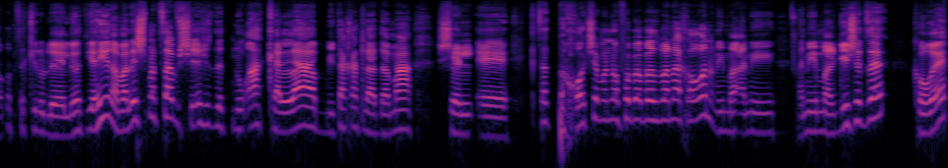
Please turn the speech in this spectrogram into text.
לא רוצה כאילו להיות יהיר, אבל יש מצב שיש איזו תנועה קלה מתחת לאדמה של אה, קצת פחות שמנופוביה בזמן האחרון, אני, אני, אני מרגיש את זה, קורה,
